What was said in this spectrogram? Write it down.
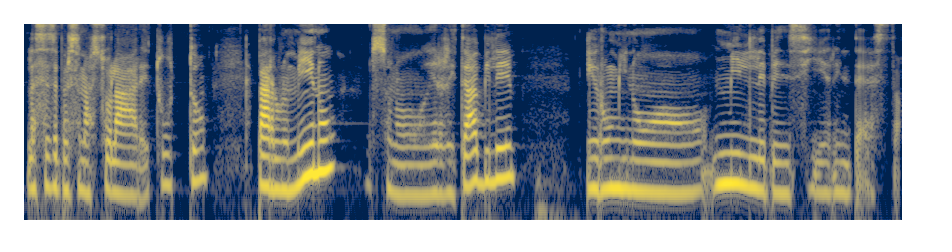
la stessa persona solare, tutto, parlo meno, sono irritabile e rumino mille pensieri in testa.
